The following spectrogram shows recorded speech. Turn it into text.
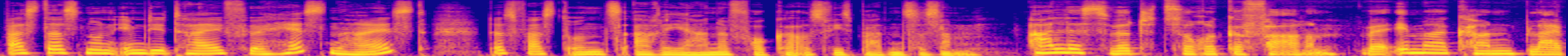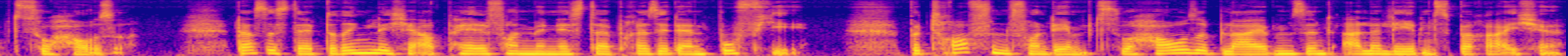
Was das nun im Detail für Hessen heißt, das fasst uns Ariane Focke aus Wiesbaden zusammen. Alles wird zurückgefahren. Wer immer kann, bleibt zu Hause. Das ist der dringliche Appell von Ministerpräsident Bouffier. Betroffen von dem Zuhausebleiben sind alle Lebensbereiche.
